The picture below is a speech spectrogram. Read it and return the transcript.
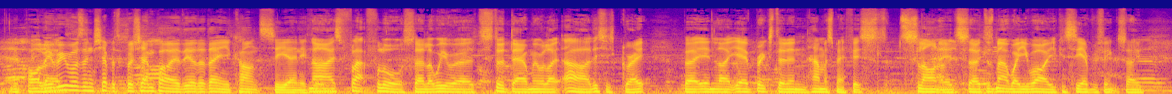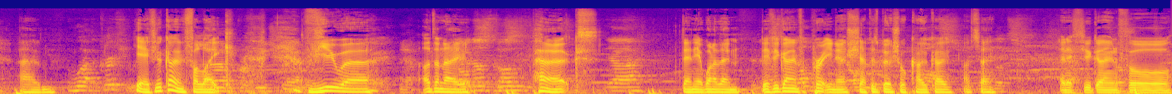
The Apollo. I mean, we was in Shepherd's Bush Empire the other day, and you can't see anything. No, it's flat floor, so like we were stood there and we were like, ah, this is great. But in like yeah, Brixton and Hammersmith, it's slanted, so it doesn't matter where you are, you can see everything. So um, yeah, if you're going for like viewer, I don't know, perks, then yeah, one of them. But if you're going for prettiness, Shepherd's Bush or Coco, I'd say. And if you're going for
